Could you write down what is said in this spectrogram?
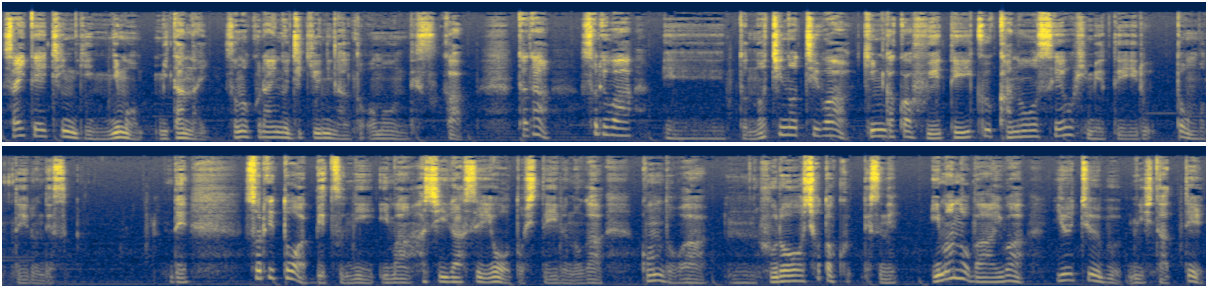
最低賃金にも満たない、そのくらいの時給になると思うんですが、ただ、それは、えー、っと、後々は金額は増えていく可能性を秘めていると思っているんです。で、それとは別に今走らせようとしているのが、今度は、うん、不労所得ですね。今の場合は YouTube にしたって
